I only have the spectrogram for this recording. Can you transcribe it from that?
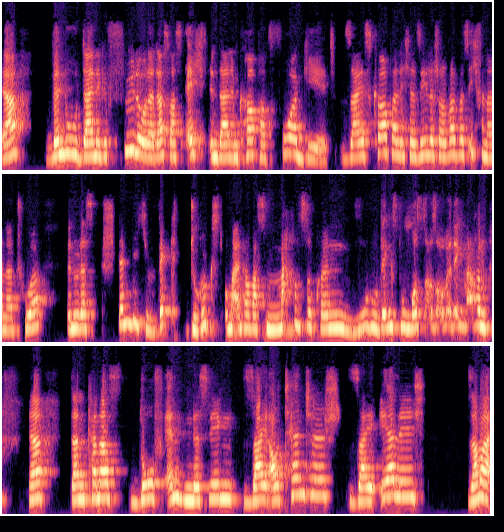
Ja, wenn du deine Gefühle oder das, was echt in deinem Körper vorgeht, sei es körperlicher, seelischer oder was weiß ich von der Natur, wenn du das ständig wegdrückst, um einfach was machen zu können, wo du denkst, du musst das unbedingt machen, ja, dann kann das doof enden. Deswegen sei authentisch, sei ehrlich. Sag mal,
